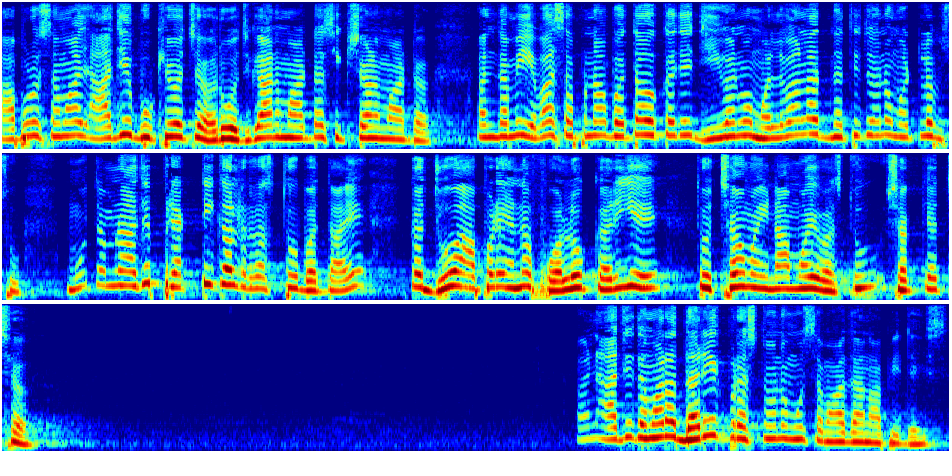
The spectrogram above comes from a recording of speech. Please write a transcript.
આપણો સમાજ આજે ભૂખ્યો છે, રોજગાર માટે, શિક્ષણ માટે. અને તમે એવા સપના બતાવો કે જે જીવનમાં મળવાના જ નથી, તો એનો મતલબ શું? હું તમને આજે પ્રેક્ટિકલ રસ્તો બતાવે કે જો આપણે એને ફોલો કરીએ, તો છ મહિનામાં એ વસ્તુ શક્ય છે. અને આજે તમારા દરેક પ્રશ્નોનું હું સમાધાન આપી દઈશ.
